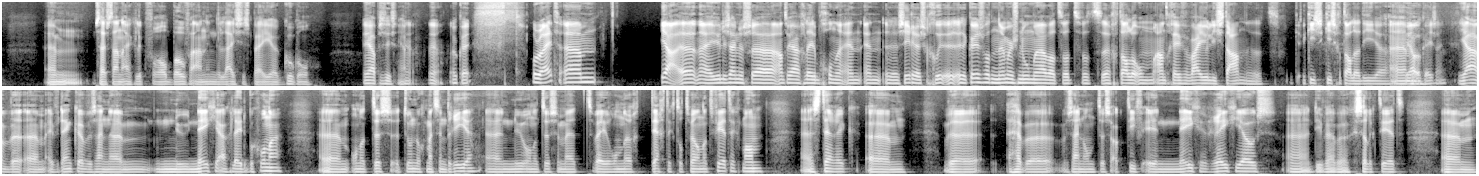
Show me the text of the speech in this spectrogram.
Um, zij staan eigenlijk vooral bovenaan in de lijstjes bij uh, Google. Ja, precies. Ja, ja, ja oké. Okay. Alright. Um, ja, uh, nou ja, jullie zijn dus uh, een aantal jaar geleden begonnen en, en uh, serieus gegroeid. kun je eens wat nummers noemen, wat, wat, wat getallen om aan te geven waar jullie staan? Dat, kies, kies getallen die um, jou oké okay zijn. Ja, we, um, even denken. We zijn um, nu negen jaar geleden begonnen. Um, ondertussen toen nog met z'n drieën. Uh, nu ondertussen met 230 tot 240 man uh, sterk. Um, we, hebben, we zijn ondertussen actief in negen regio's. die we hebben geselecteerd. Ehm,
